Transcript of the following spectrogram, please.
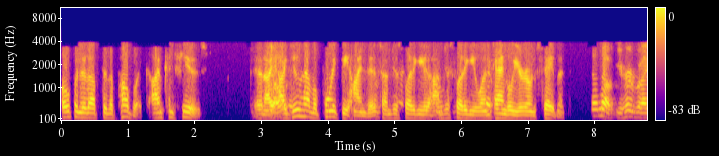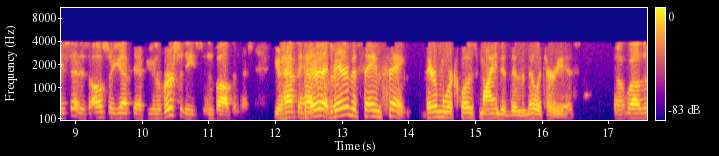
open it up to the public? I'm confused, and I, Well- I do have a point behind this. I'm just letting you. I'm just letting you untangle your own statement. No, no, you heard what I said. Is also you have to have universities involved in this. You have to have They're other, they're the same thing. They're more closed-minded than the military is. uh, well,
